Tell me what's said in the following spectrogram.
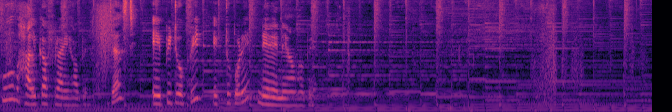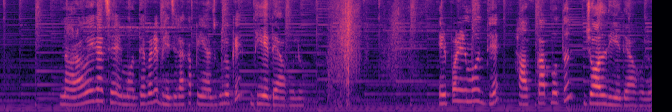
খুব হালকা ফ্রাই হবে। জাস্ট এপিট ওপিট একটু করে নেড়ে নেওয়া হবে। নাড়া হয়ে গেছে, এর মধ্যে এবারে ভেজে রাখা পেঁয়াজগুলোকে দিয়ে দেওয়া হলো। এরপর এর মধ্যে হাফ কাপ মতন জল দিয়ে দেওয়া হলো।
